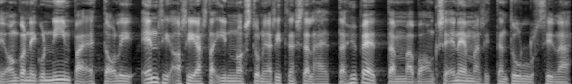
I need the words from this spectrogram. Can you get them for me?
niin onko niin, kuin niin päin, että oli ensi asiasta innostunut ja sitten sitä lähettää hypettämään, vai onko se enemmän sitten tullut siinä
